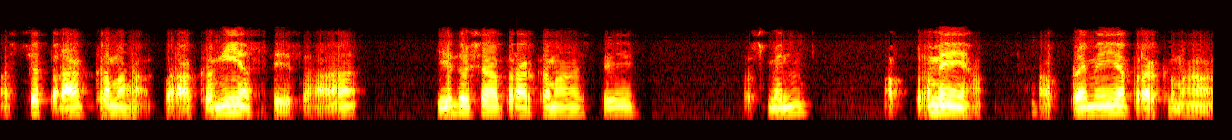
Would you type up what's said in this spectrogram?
अस्य पराक्रमः, पराक्रमी अस्ति सः। कीदृशः पराक्रमः अस्ति? तस्मिन् अप्रमेयः अप्रमेयपराक्रमः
